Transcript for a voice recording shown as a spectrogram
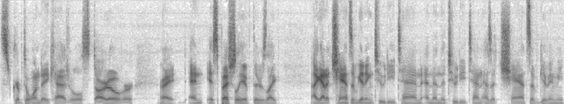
script a one day casual, start over, right? And especially if there's like, I got a chance of getting 2d10, and then the 2d10 has a chance of giving me,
